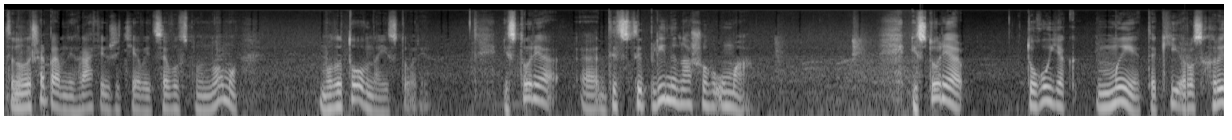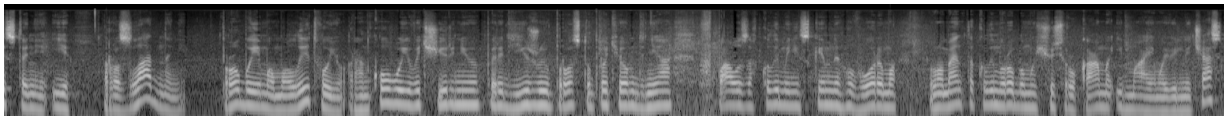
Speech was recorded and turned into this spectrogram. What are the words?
це не лише певний графік життєвий, це в основному молитовна історія. Історія е, дисципліни нашого ума. Історія того, як ми такі розхристані і розладнані, пробуємо молитвою ранковою, вечірньою, перед їжею, просто протягом дня, в паузах, коли ми ні з ким не говоримо, в моментах, коли ми робимо щось руками і маємо вільний час,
